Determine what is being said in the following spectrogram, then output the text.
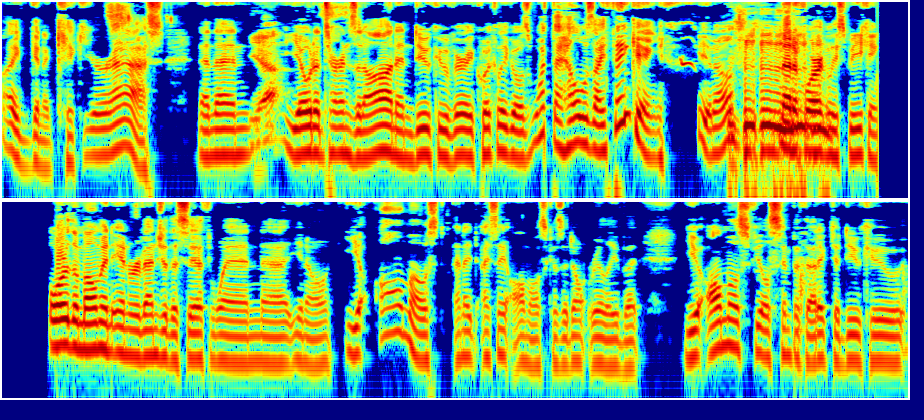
I'm gonna kick your ass. And then Yeah. Yoda turns it on, and Dooku very quickly goes, "What the hell was I thinking?" you know, metaphorically speaking. Or the moment in Revenge of the Sith when, uh, you know, you almost, and I, I say almost because I don't really, but you almost feel sympathetic to Dooku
